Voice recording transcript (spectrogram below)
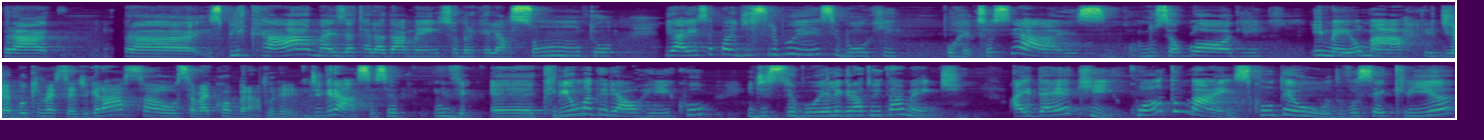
para explicar mais detalhadamente sobre aquele assunto. E aí você pode distribuir esse e-book por redes sociais, no seu blog, e-mail marketing. E o e-book vai ser de graça ou você vai cobrar por ele? De graça. Você é, cria um material rico e distribui ele gratuitamente. A ideia é que quanto mais conteúdo você cria,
